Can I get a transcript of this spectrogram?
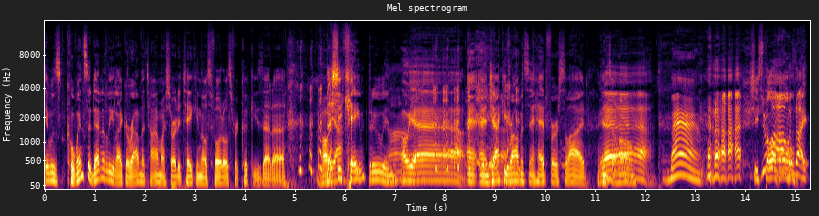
it was coincidentally like around the time I started taking those photos for cookies that uh Oh that yeah. she came through and Oh yeah. and, and Jackie Robinson head first slide into home. Man. home. She Your stole mom home. was like,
